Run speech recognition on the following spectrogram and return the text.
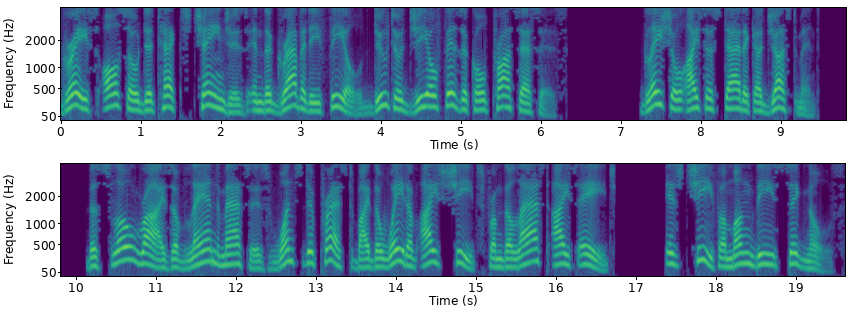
GRACE also detects changes in the gravity field due to geophysical processes. Glacial isostatic adjustment the slow rise of land masses once depressed by the weight of ice sheets from the last ice age is chief among these signals.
